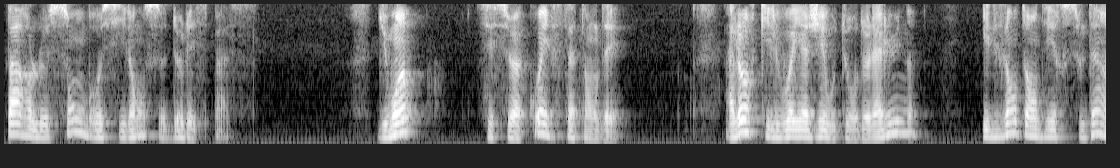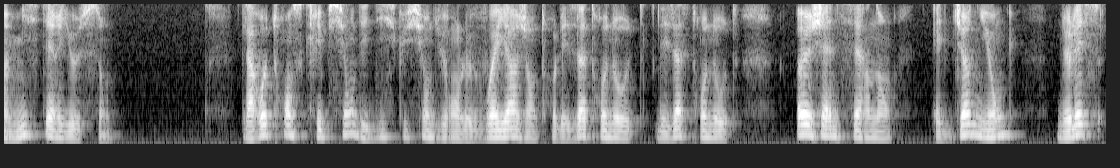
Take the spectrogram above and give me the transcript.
par le sombre silence de l'espace. Du moins, c'est ce à quoi ils s'attendaient. Alors qu'ils voyageaient autour de la Lune, ils entendirent soudain un mystérieux son. La retranscription des discussions durant le voyage entre les astronautes, les astronautes Eugène Cernan et John Young ne laisse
